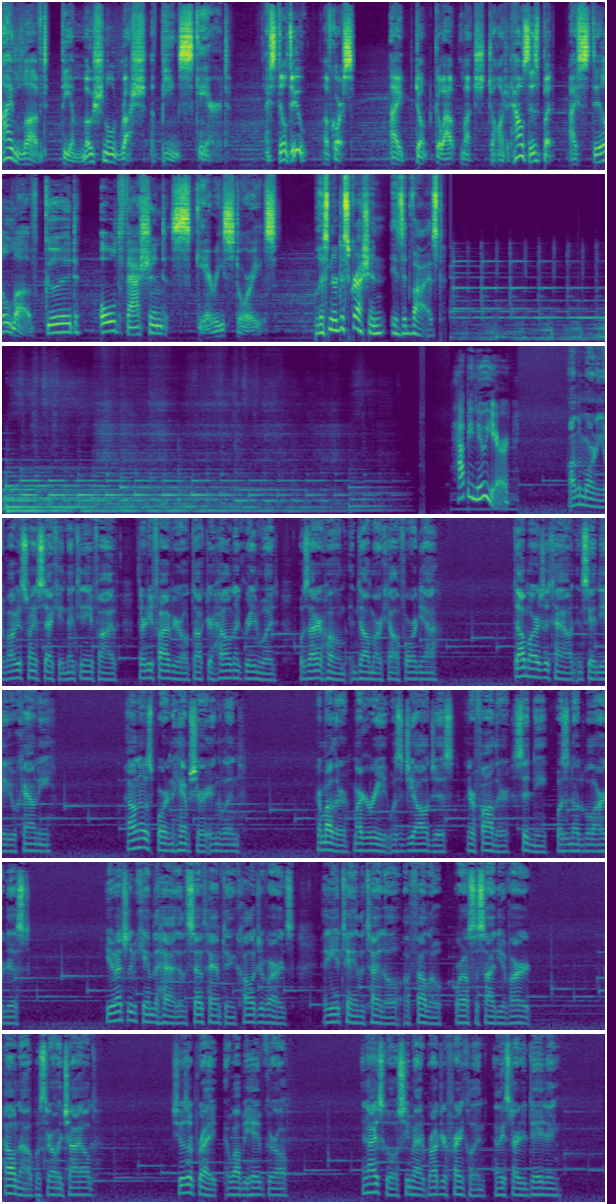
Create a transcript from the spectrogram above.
I loved the emotional rush of being scared. I still do, of course. I don't go out much to haunted houses, but I still love good, old fashioned, scary stories. Listener discretion is advised. Happy New Year. On the morning of August 22, 1985, 35 year old Dr. Helena Greenwood was at her home in Del Mar, California. Del Mar is a town in San Diego County. Helena was born in Hampshire, England. Her mother, Marguerite, was a geologist, and her father, Sidney, was a notable artist. He eventually became the head of the Southampton College of Arts, and he attained the title of Fellow Royal Society of Art. Helena was their only child. She was a bright and well behaved girl. In high school, she met Roger Franklin and they started dating.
